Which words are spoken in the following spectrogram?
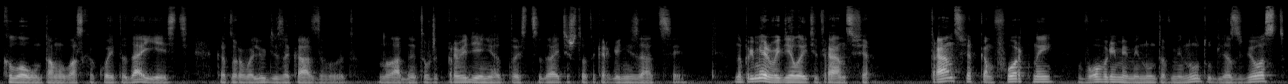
клоун там у вас какой-то, да, есть, которого люди заказывают. Ну ладно, это уже к проведению относится. Давайте что-то к организации. Например, вы делаете трансфер. Трансфер комфортный, вовремя, минута в минуту для звезд.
